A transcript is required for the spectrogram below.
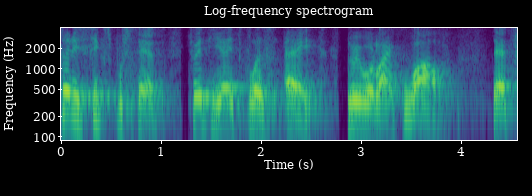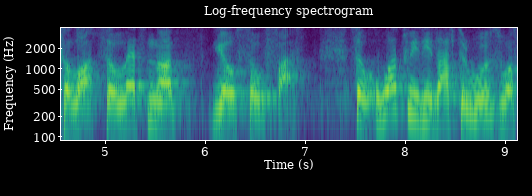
36%, 28 plus 8. We were like, wow, that's a lot. So let's not go so fast. So what we did afterwards was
